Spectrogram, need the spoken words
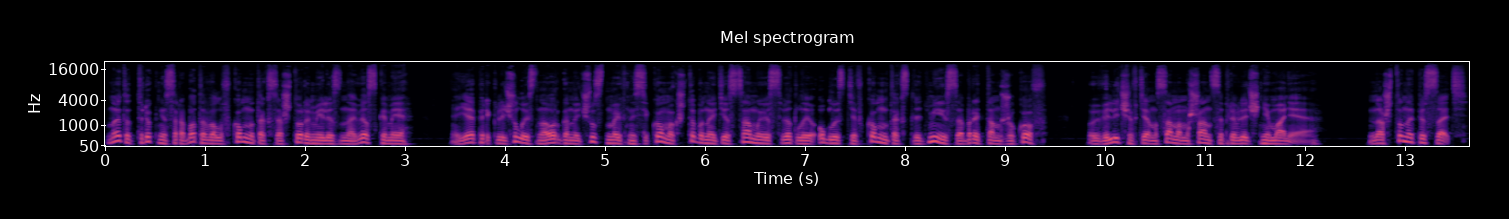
но этот трюк не срабатывал в комнатах со шторами или занавесками. Я переключилась на органы чувств моих насекомых, чтобы найти самые светлые области в комнатах с людьми и собрать там жуков, увеличив тем самым шансы привлечь внимание. Но что написать?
